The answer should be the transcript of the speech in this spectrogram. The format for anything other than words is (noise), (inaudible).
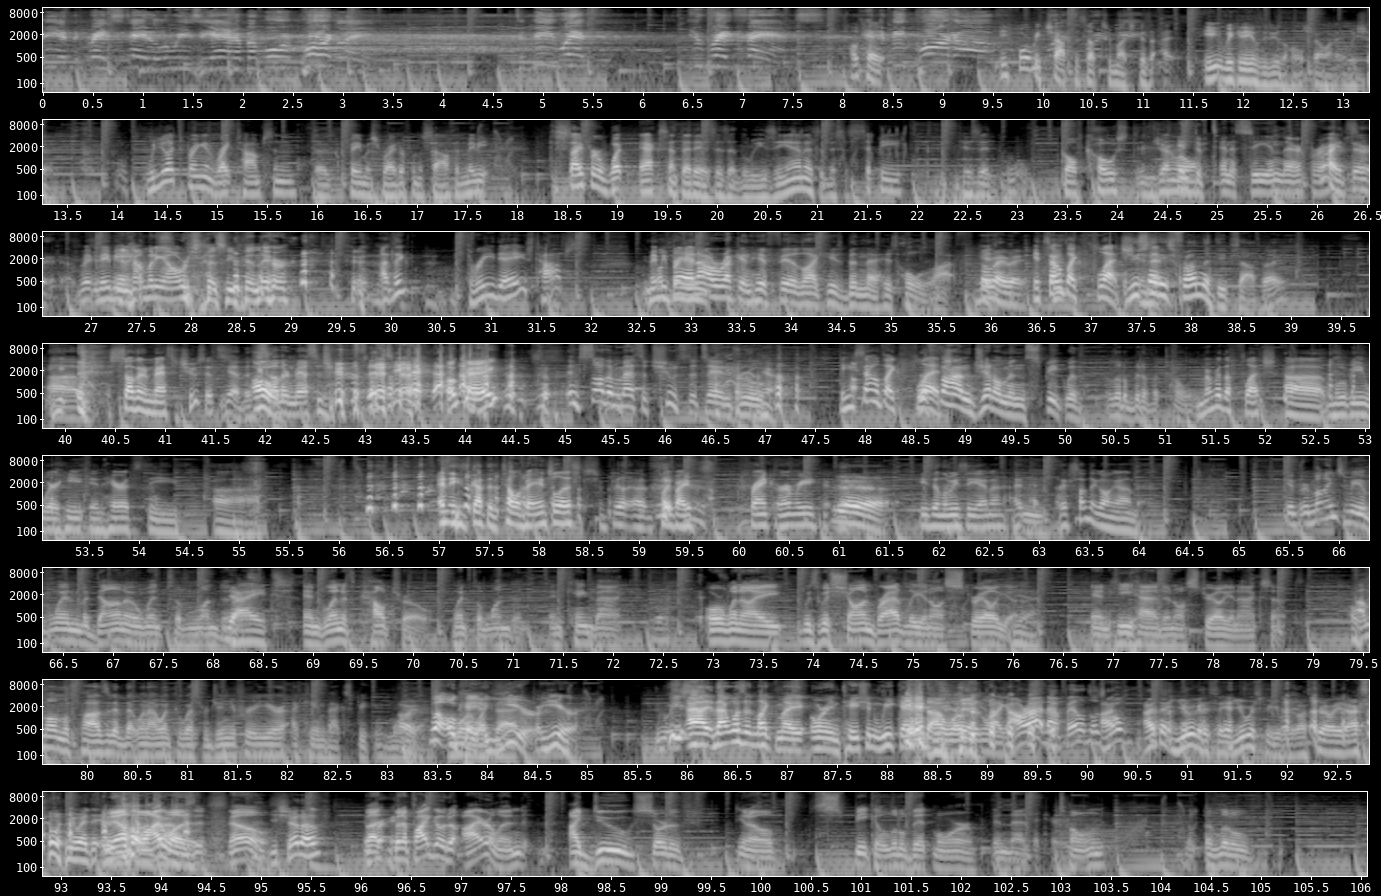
be in the great state of Louisiana, but more importantly, to be with you great fans. Okay. Be part of Before we chop this up too much, because we could easily do the whole show on it, we should. Would you like to bring in Wright Thompson, the famous writer from the South, and maybe decipher what accent that is? Is it Louisiana? Is it Mississippi? Is it Gulf Coast in general? Hint of Tennessee in there, perhaps. right there, maybe. And how many hours has he been there? (laughs) I think three days tops. Maybe Well, bring Dan, in. I reckon he feels like he's been there his whole life. Oh, right, wait. It sounds like Fletch. You said that- he's from the Deep South, right? he- um, (laughs) Southern Massachusetts. Yeah, the Oh. southern Massachusetts. yeah. (laughs) okay. In southern Massachusetts, Andrew, He sounds like Fletch. refined gentlemen speak with a little bit of a tone. Remember the Fletch uh, movie where he inherits the, uh, and he's got the televangelist uh, played by Frank Ermy. Yeah. He's in Louisiana. I, I, Hmm. there's something going on there. It reminds me of when Madonna went to London. Yes. Right. And Gwyneth Paltrow went to London and came back. Or when I was with Sean Bradley in Australia Yeah. And he had an Australian accent. I'm almost positive that when I went to West Virginia for a year, I came back speaking more. Oh, yeah. Well, more okay, like a that. year. A year. Uh, that wasn't like my orientation weekend. I (laughs) wasn't like, all right, now, fellas, let's I, go. I thought you were going to say you were speaking with an Australian accent when you went to interview (laughs) No, Sean I wasn't. No. You should have. But but if I go to Ireland, I do sort of, you know, speak a little bit more in that tone, a little.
